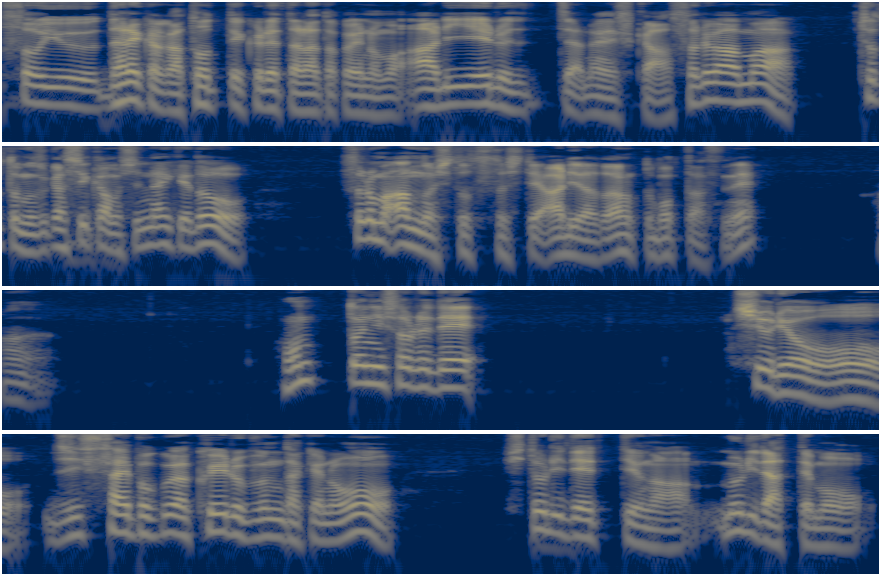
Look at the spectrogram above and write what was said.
そういう誰かが取ってくれたらとかいうのもあり得るじゃないですか。それはまあ、ちょっと難しいかもしれないけど、それも案の一つとしてありだなと思ったんですね。は本当にそれで、収量を実際僕が食える分だけのを一人でっていうのは無理だってもう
